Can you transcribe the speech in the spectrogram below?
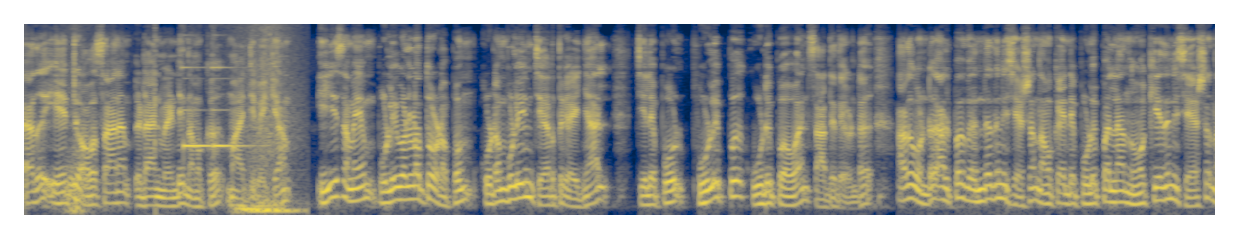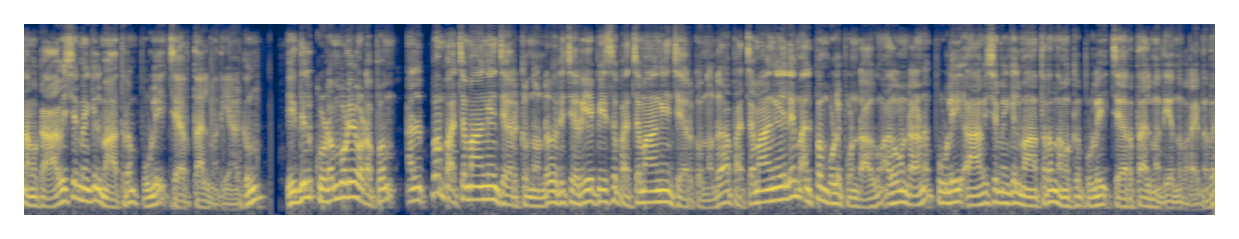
അത് ഏറ്റവും അവസാനം ഇടാൻ വേണ്ടി നമുക്ക് മാറ്റിവെക്കാം ഈ സമയം പുളിവെള്ളത്തോടൊപ്പം കുടംപുളിയും ചേർത്ത് കഴിഞ്ഞാൽ ചിലപ്പോൾ പുളിപ്പ് കൂടിപ്പോവാൻ സാധ്യതയുണ്ട്. അതുകൊണ്ട് അല്പം വെന്തതിന് ശേഷം നമുക്ക് അതിന്റെ പുളിപ്പെല്ലാം നോക്കിയതിന് ശേഷം നമുക്ക് ആവശ്യമെങ്കിൽ മാത്രം പുളി ചേർത്താൽ മതിയാകും. ഇതിൽ കുടംപുളിയോടൊപ്പം അല്പം പച്ചമാങ്ങയും ചേർക്കുന്നുണ്ട്. ഒരു ചെറിയ പീസ് പച്ചമാങ്ങയും ചേർക്കുന്നുണ്ട്. ആ പച്ചമാങ്ങയിലും അല്പം പുളിപ്പുണ്ടാകും. അതുകൊണ്ടാണ് പുളി ആവശ്യമെങ്കിൽ മാത്രം നമുക്ക് പുളി ചേർത്താൽ മതി എന്ന് പറയുന്നത്.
